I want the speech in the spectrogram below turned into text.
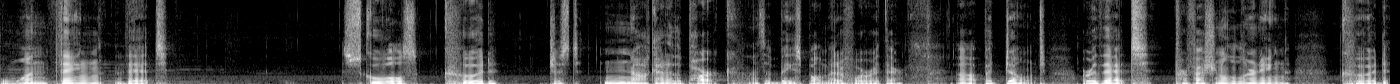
one thing that schools could just knock out of the park, that's a baseball metaphor right there, uh, but don't, or that professional learning could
